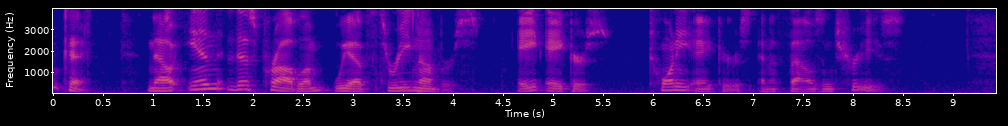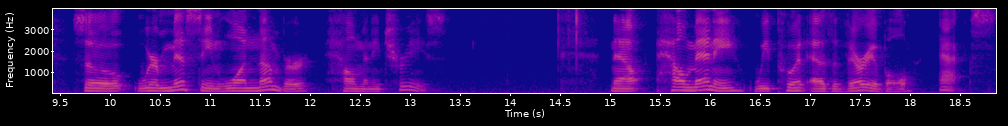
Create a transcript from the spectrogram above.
Okay. Now in this problem, we have three numbers. 8 acres, 20 acres, and 1,000 trees. So we're missing one number, how many trees? Now, how many we put as a variable x.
